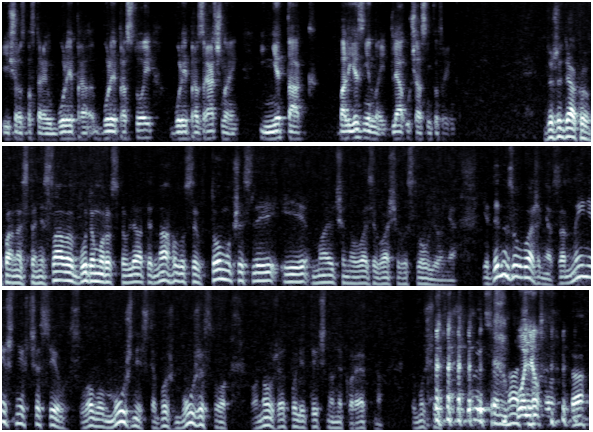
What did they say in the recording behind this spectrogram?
еще раз повторяю, более, более простой, более прозрачной и не так болезненной для участников рынка. Дуже дякую, пане Станіславе. Будемо розставляти наголоси, в тому числі і маючи на увазі ваші висловлювання. Єдине зауваження за нинішніх часів слово мужність або ж мужество, воно вже політично некоректно, тому що це начебто, та,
